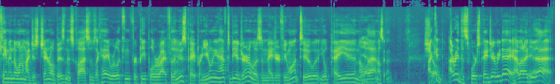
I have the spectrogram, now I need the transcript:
came into one of my just general business classes. And was like, "Hey, we're looking for people to write for the Yeah. newspaper, and you don't even have to be a journalism major if you want to. You'll pay you and all Yeah. that." And I was like, Sure. "I could. I read the sports page every day. How about I do Yeah. that?"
